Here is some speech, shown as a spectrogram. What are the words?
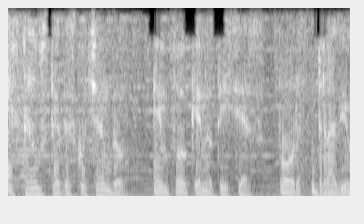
Está usted escuchando Enfoque Noticias por Radio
